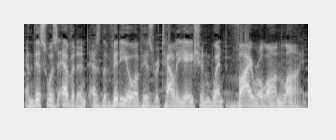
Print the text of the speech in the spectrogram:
and this was evident as the video of his retaliation went viral online.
